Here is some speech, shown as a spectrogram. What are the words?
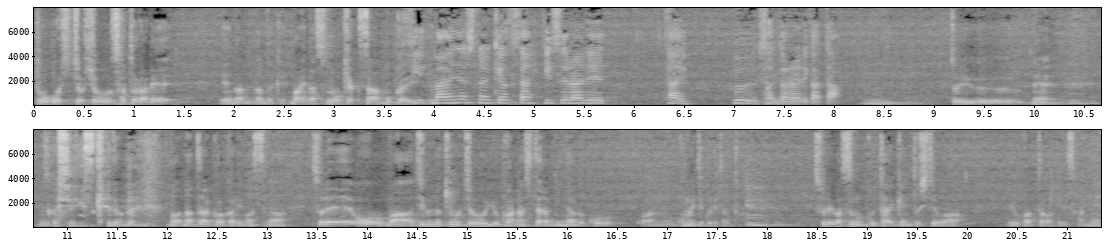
統合失調症を悟られ、えーななんだっけマイナスのお客さんもう一回、ひマイナスのお客さん引きずられタイプ悟られ型、うん、というね、難しいですけど、まあ、なんとなく分かりますがそれを、まあ、自分の気持ちをよく話したらみんながこうあの褒めてくれたと、うん。それがすごく体験としては良かったわけですかね。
